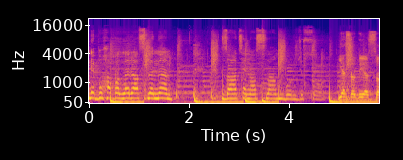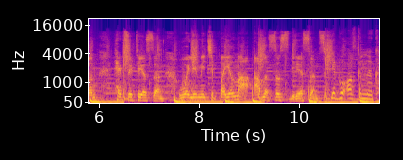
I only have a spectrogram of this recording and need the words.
Ne bu havalar aslanım? Zaten aslan burcusun. Yasa diyorsun, hep sırtıyorsun. Valim içip bayılma, abla sus biliyorsun. Ne bu azgınlık?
